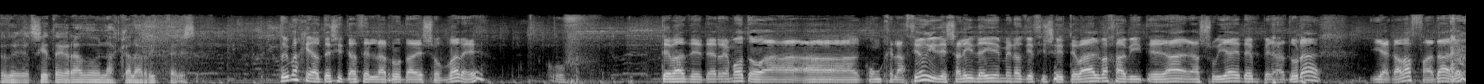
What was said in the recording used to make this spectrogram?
de 7 grados en la escala Richter ese. Tú imagínate si te haces la ruta de esos bares, ¿eh? Te vas de terremoto a, a congelación y de salir de ahí en menos 16 te vas al Baja Beach, te da la subida de temperatura y acabas fatal, ¿eh?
